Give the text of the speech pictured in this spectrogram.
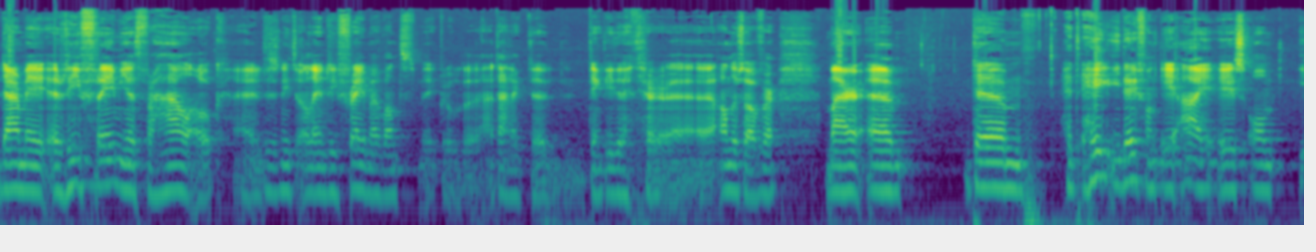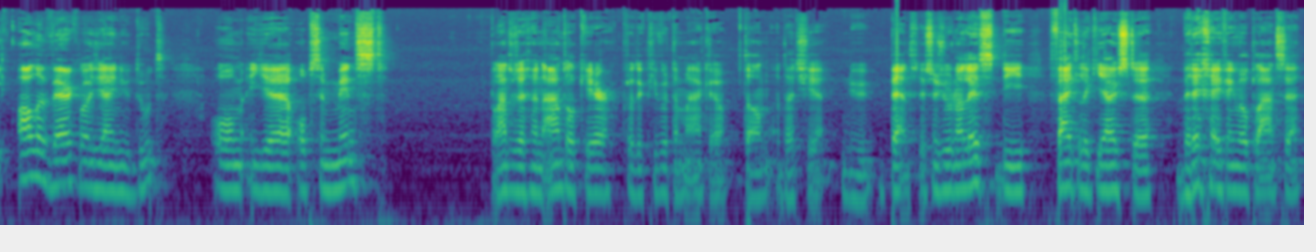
daarmee reframe je het verhaal ook. Het is niet alleen reframen, want ik bedoel, uiteindelijk denkt iedereen er anders over. Maar ehm, de, het hele idee van AI is om alle werk wat jij nu doet, om je op zijn minst laten we zeggen, een aantal keer productiever te maken dan dat je nu bent. Dus een journalist die feitelijk juist de berichtgeving wil plaatsen,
